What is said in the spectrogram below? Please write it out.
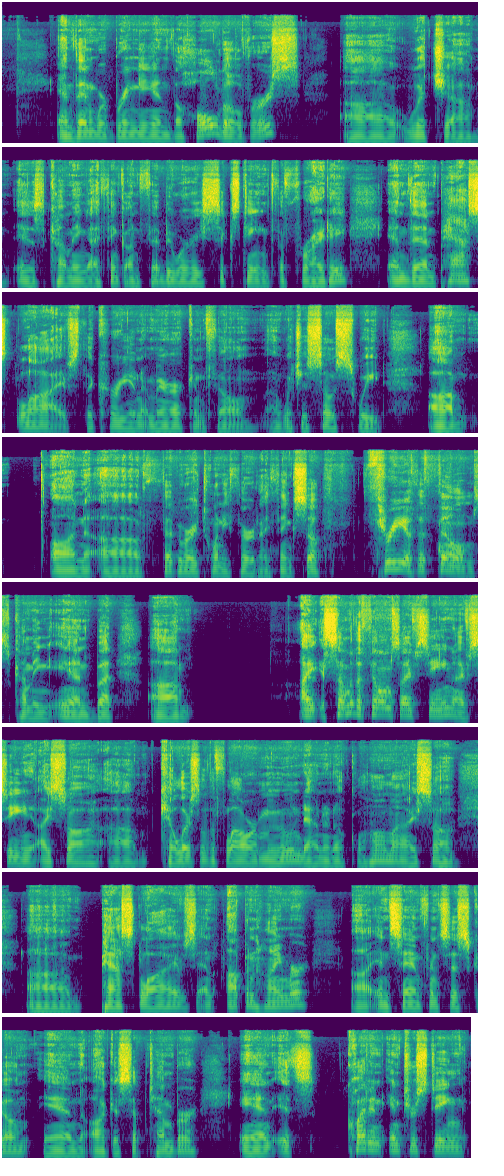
And then we're bringing in The Holdovers, uh, which uh, is coming, I think, on February 16th, the Friday. And then Past Lives, the Korean American film, uh, which is so sweet, um, on uh, February 23rd, I think. So three of the films coming in. But um, I some of the films I've seen, I've seen. I saw um, Killers of the Flower Moon down in Oklahoma. I saw um Past Lives and Oppenheimer uh, in San Francisco in August September, and it's quite an interesting.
